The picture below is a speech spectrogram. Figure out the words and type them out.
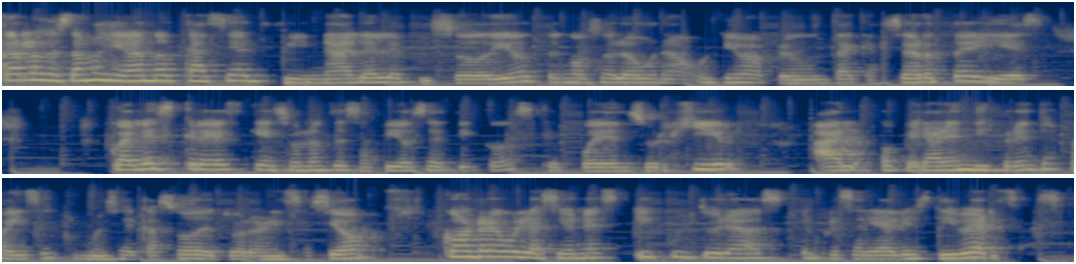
Carlos, estamos llegando casi al final del episodio. Tengo solo una última pregunta que hacerte y es, ¿cuáles crees que son los desafíos éticos que pueden surgir al operar en diferentes países, como es el caso de tu organización, con regulaciones y culturas empresariales diversas?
